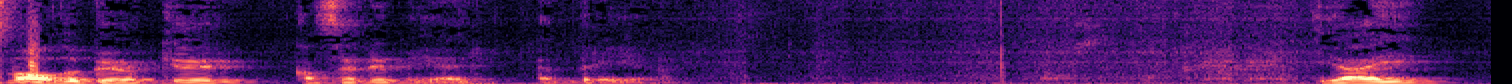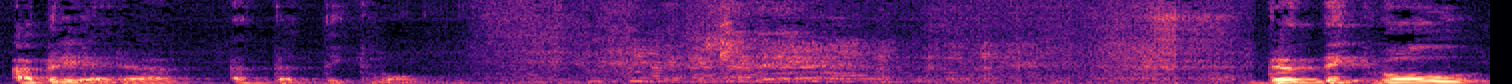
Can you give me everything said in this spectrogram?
Smale bøker kan selge mer enn brede. Jeg er bredere enn Bendik Wold. Bendik Wold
